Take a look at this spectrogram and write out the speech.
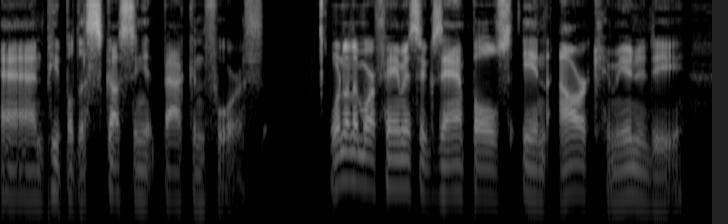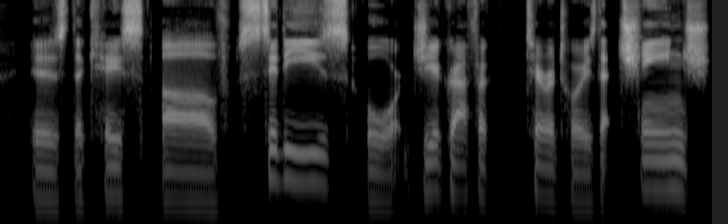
and people discussing it back and forth. One of the more famous examples in our community is the case of cities or geographic territories that change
